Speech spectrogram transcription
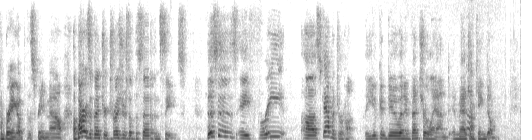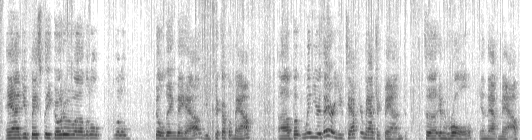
I'm bringing up the screen now. A Pirate's Adventure Treasures of the Seven Seas. This is a free uh, scavenger hunt that you can do in Adventureland in Magic. Kingdom. And you basically go to a little little building they have. You pick up a map, uh, but when you're there, you tap your magic band to enroll in that map,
